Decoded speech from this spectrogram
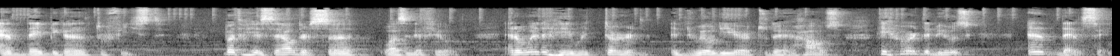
And they began to feast. But his elder son was in the field. And when he returned and drew near to the house, he heard the music and dancing.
